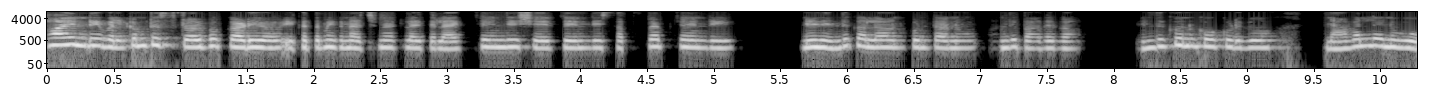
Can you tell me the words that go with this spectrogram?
హాయ్ అండి. Welcome to store book audio. ఈ కథ మీకు నచ్చినట్లయితే లైక్ చేయండి, షేర్ చేయండి, సబ్స్క్రైబ్ చేయండి. నేను ఎందుకు అలా అనుకుంటాను? అంది బాధగా. ఎందుకు అనుకోకూడదు? నా వల్లే నువ్వు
